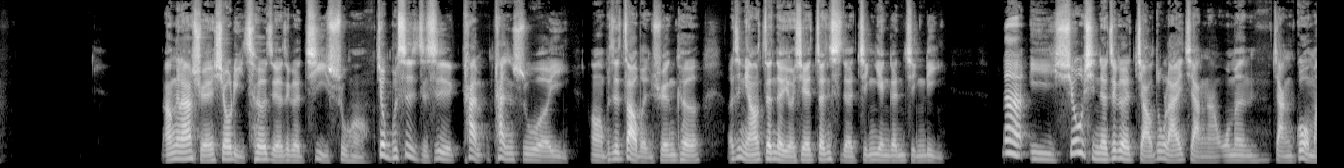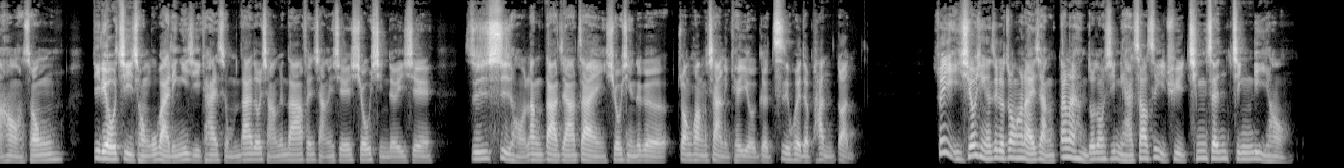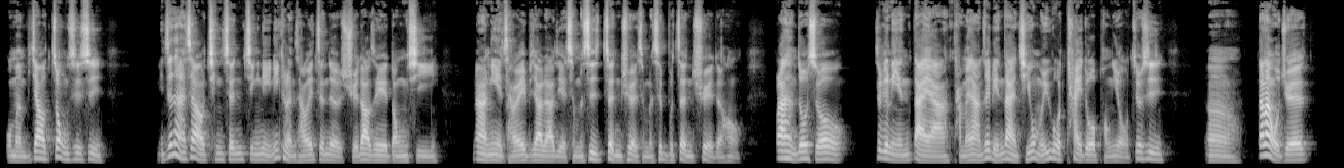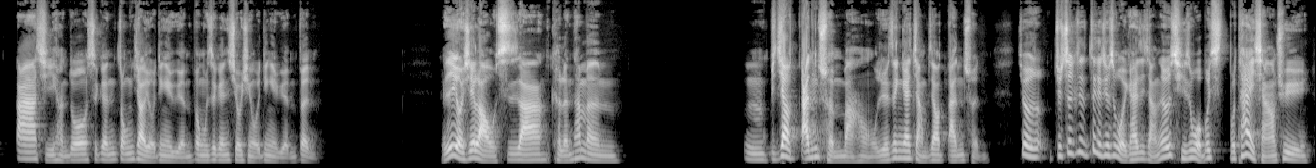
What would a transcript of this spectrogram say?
然后跟他学修理车子的这个技术哦，就不是只是看看书而已。哦，不是照本宣科，而是你要真的有一些真实的经验跟经历。那以修行的这个角度来讲啊，我们讲过嘛，哈，从第六季从五百零一集开始，我们大家都想要跟大家分享一些修行的一些知识，哦，让大家在修行这个状况下，你可以有一个智慧的判断。所以以修行的这个状况来讲，当然很多东西你还是要自己去亲身经历，哈。我们比较重视是。你真的还是要亲身经历，你可能才会真的学到这些东西，那你也才会比较了解什么是正确，什么是不正确的吼。不然很多时候这个年代啊，坦白讲，这个年代其实我们遇过太多朋友，就是嗯，当然我觉得大家其实很多是跟宗教有一定的缘分，或是跟修行有一定的缘分。可是有些老师啊，可能他们嗯比较单纯吧，哈，我觉得这应该讲比较单纯。就是就这个这个就是我一开始讲，就是其实我不不太想要去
